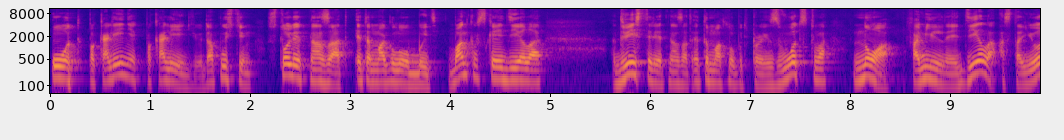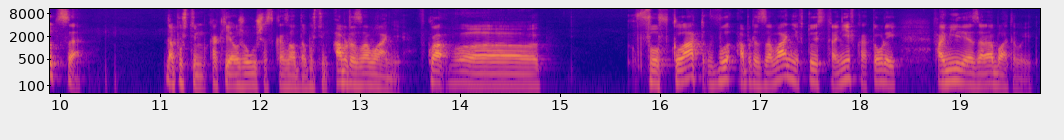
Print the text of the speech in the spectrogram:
от поколения к поколению. Допустим, 100 лет назад это могло быть банковское дело, 200 лет назад это могло быть производство, но фамильное дело остается, допустим, как я уже выше сказал, допустим, образование. Вклад, в вклад в образование в той стране, в которой фамилия зарабатывает.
